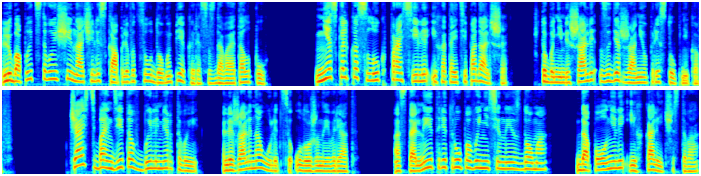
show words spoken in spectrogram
Любопытствующие начали скапливаться у дома пекаря, создавая толпу. Несколько слуг просили их отойти подальше, чтобы не мешали задержанию преступников. Часть бандитов были мертвы, лежали на улице, уложенные в ряд. Остальные три трупа, вынесенные из дома, дополнили их количество.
